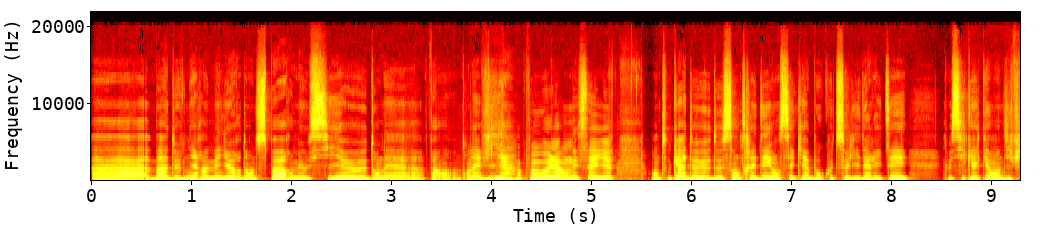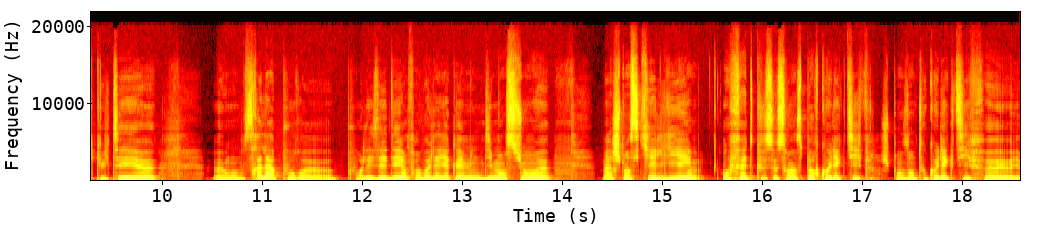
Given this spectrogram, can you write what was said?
à, bah, devenir meilleur dans le sport, mais aussi dans, la, enfin, dans la vie. enfin, voilà, on essaye en tout cas de, de s'entraider. On sait qu'il y a beaucoup de solidarité, que si quelqu'un est en difficulté, on sera là pour, pour les aider. Enfin voilà, il y a quand même une dimension bah, je pense qu'il est lié au fait que ce soit un sport collectif. Je pense dans tout collectif, euh,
